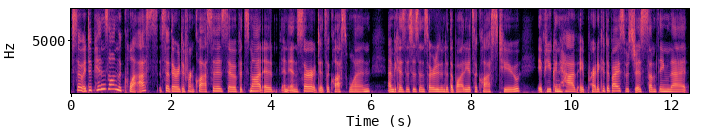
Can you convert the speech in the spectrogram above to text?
So it depends on the class. So there are different classes. So if it's not a, an insert, it's a class one. And because this is inserted into the body, it's a class two. If you can have a predicate device, which is something that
